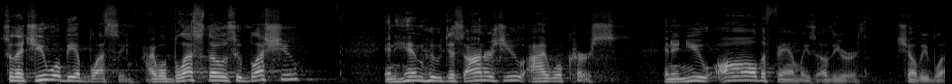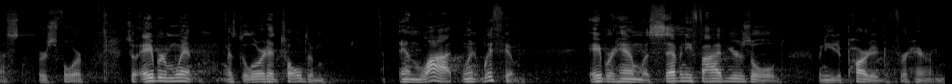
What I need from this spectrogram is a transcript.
so that you will be a blessing. I will bless those who bless you, and him who dishonors you I will curse. And in you all the families of the earth shall be blessed. Verse 4. So Abram went as the Lord had told him, and Lot went with him. Abraham was 75 years old when he departed for Haran.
